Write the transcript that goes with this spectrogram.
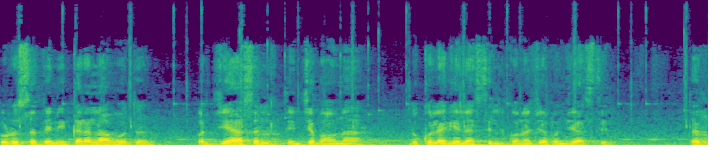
थोडंसं त्यांनी करायला हवं होतं. पण जे असेल त्यांच्या भावना दुखवल्या गेल्या असतील कोणाच्या पण जे असतील तर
